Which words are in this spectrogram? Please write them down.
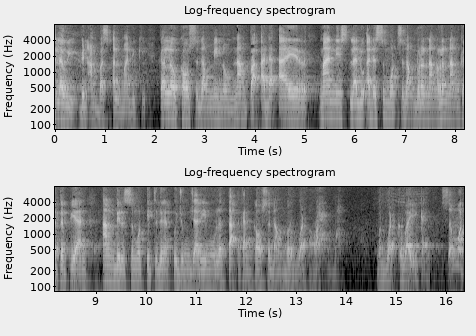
Alawi bin Abbas Al-Maliki. Kalau kau sedang minum, nampak ada air manis, lalu ada semut sedang berenang-renang ke tepian ambil semut itu dengan ujung jarimu letakkan kau sedang berbuat rahmah berbuat kebaikan. Semut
